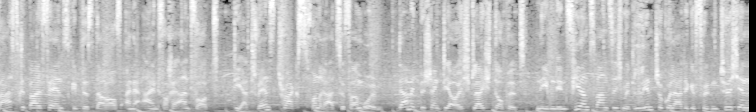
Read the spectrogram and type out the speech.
Basketballfans gibt es darauf eine einfache Antwort. Die Adventstrucks von Ratio Farm Ulm. Damit beschenkt ihr euch gleich doppelt. Neben den 24 mit Lindschokolade gefüllten Türchen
